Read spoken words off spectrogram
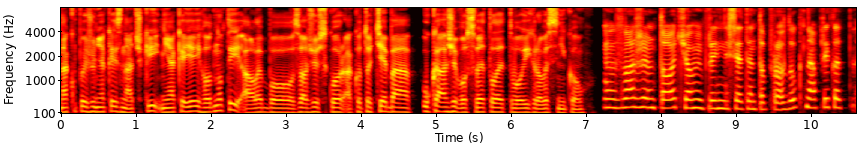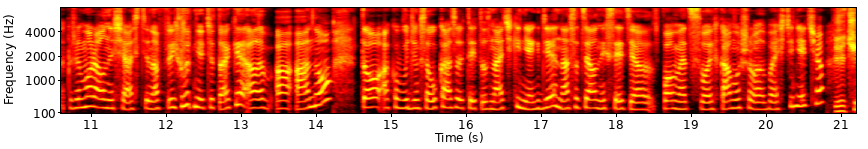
nakupuješ u nejakej značky, nejaké jej hodnoty, alebo zvažuješ skôr, ako to teba ukáže vo svetle tvojich rovesníkov? Zvažujem to, čo mi prinesie tento produkt, napríklad akože morálne šťastie, napríklad niečo také, ale a áno, to, ako budem sa ukázať tejto značky niekde na sociálnych sieťach spomec svojich kamošov alebo ešte niečo. Že či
